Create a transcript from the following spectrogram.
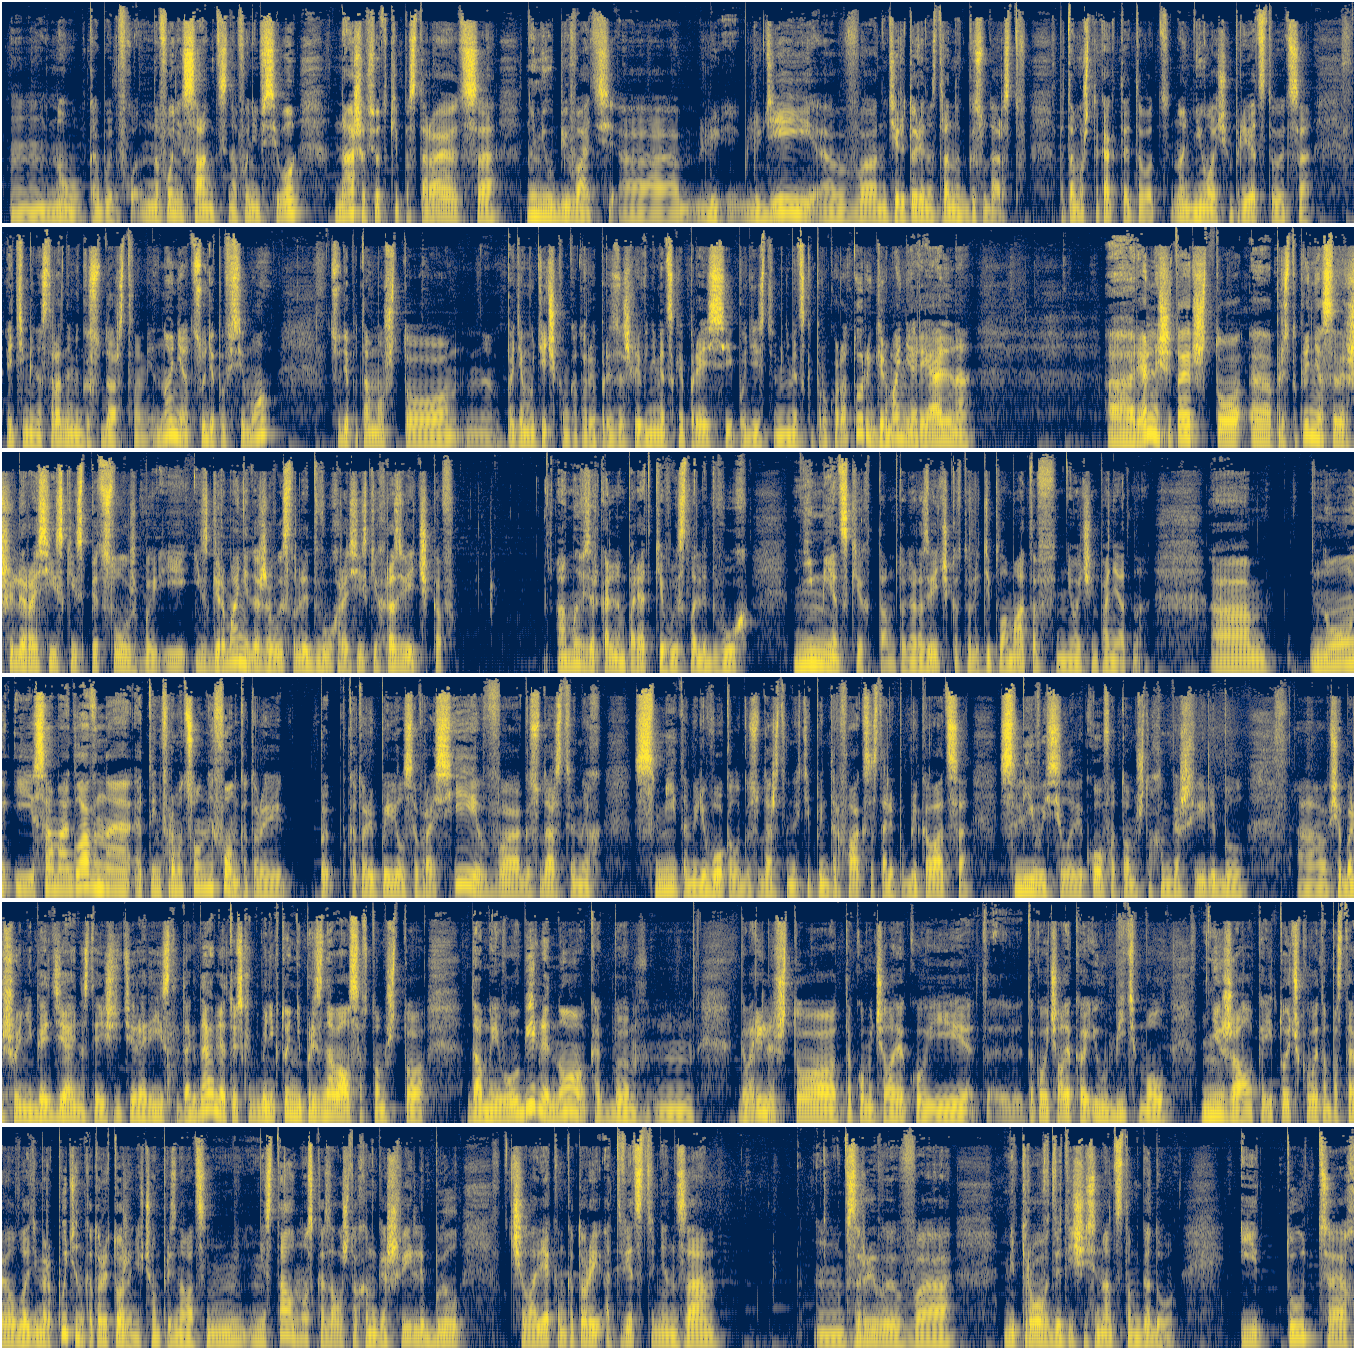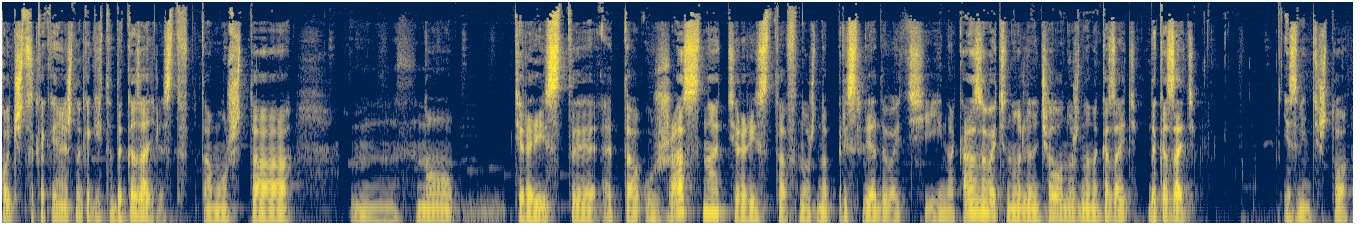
ну, как бы на фоне санкций, на фоне всего, наши все-таки постараются, ну, не убивать э, людей э, в, на территории иностранных государств, потому что как-то это вот, ну, не очень приветствуется этими иностранными государствами. Но нет, судя по всему, судя по тому, что по тем утечкам, которые произошли в немецкой прессе и по действиям немецкой прокуратуры, Германия реально а, реально считает, что э, преступление совершили российские спецслужбы, и из Германии даже выслали двух российских разведчиков. А мы в зеркальном порядке выслали двух немецких, там, то ли разведчиков, то ли дипломатов, не очень понятно. Ну и самое главное, это информационный фон, который который появился в России, в государственных СМИ там, или в около государственных типа Интерфакса стали публиковаться сливы силовиков о том, что Хангашвили был а, вообще большой негодяй, настоящий террорист и так далее. То есть как бы никто не признавался в том, что да, мы его убили, но как бы м- говорили, что такому человеку и такого человека и убить, мол, не жалко. И точку в этом поставил Владимир Путин, который тоже ни в чем признаваться не стал, но сказал, что Хангашвили был человеком, который ответственен за взрывы в метро в 2017 году. И тут э, хочется, конечно, каких-то доказательств, потому что, ну, террористы – это ужасно, террористов нужно преследовать и наказывать, но для начала нужно наказать, доказать, извините, что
